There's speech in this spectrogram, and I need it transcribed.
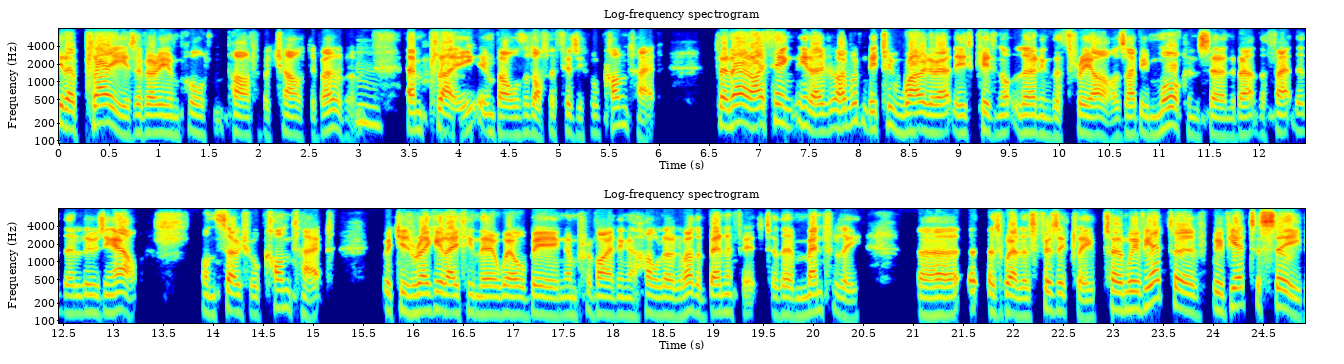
You know, play is a very important part of a child's development, mm. and play involves a lot of physical contact. So no, I think you know I wouldn't be too worried about these kids not learning the three R's. I'd be more concerned about the fact that they're losing out on social contact which is regulating their well-being and providing a whole load of other benefits to them mentally uh, as well as physically. So we've yet to we've yet to see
